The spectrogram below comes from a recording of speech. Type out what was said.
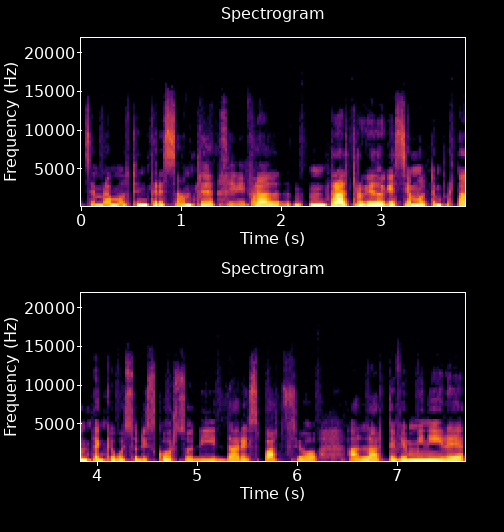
Sembra molto interessante. Sì, Tra, mm, tra l'altro credo che sia molto importante anche questo discorso di dare spazio all'arte femminile.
